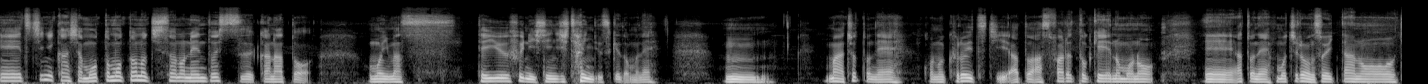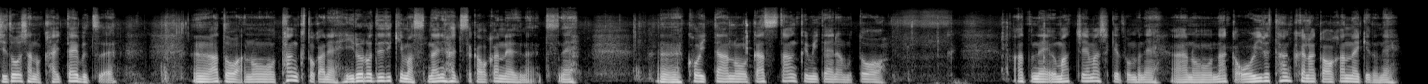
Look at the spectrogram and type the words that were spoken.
えー、土に関しては元々の地層の粘土質かなと思います。っていうふうに信じたいんですけどもね。うん。まあちょっとね、この黒い土、あとアスファルト系のもの、えー、あとね、もちろんそういったあの、自動車の解体物、うん、あとあの、タンクとかね、いろいろ出てきます。何入ってたかわかんないですね。うん、こういったあの、ガスタンクみたいなのと、あとね、埋まっちゃいましたけどもね、あの、なんかオイルタンクかなんかわかんないけどね、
